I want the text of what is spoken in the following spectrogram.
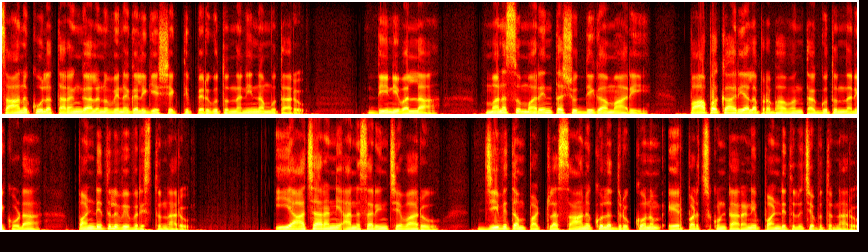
సానుకూల తరంగాలను వినగలిగే శక్తి పెరుగుతుందని నమ్ముతారు. దీనివల్ల మనసు మరింత శుద్ధిగా మారి పాపకార్యాల ప్రభావం తగ్గుతుందని కూడా పండితులు వివరిస్తున్నారు. ఈ ఆచారాన్ని అనుసరించేవారు జీవితం పట్ల సానుకూల దృక్కోణం ఏర్పరచుకుంటారని పండితులు చెబుతున్నారు.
